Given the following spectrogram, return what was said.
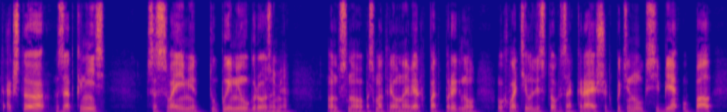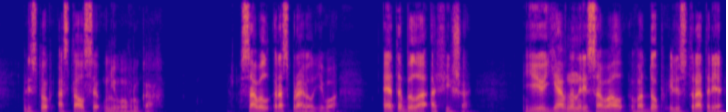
Так что заткнись со своими тупыми угрозами. Он снова посмотрел наверх, подпрыгнул, ухватил листок за краешек, потянул к себе, упал. Листок остался у него в руках. Савол расправил его. Это была афиша. Ее явно нарисовал в Adobe иллюстраторе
